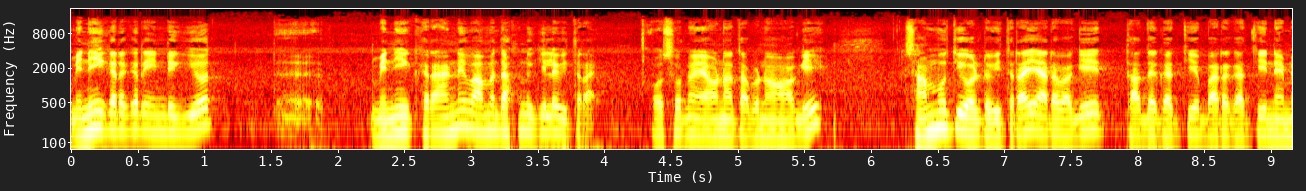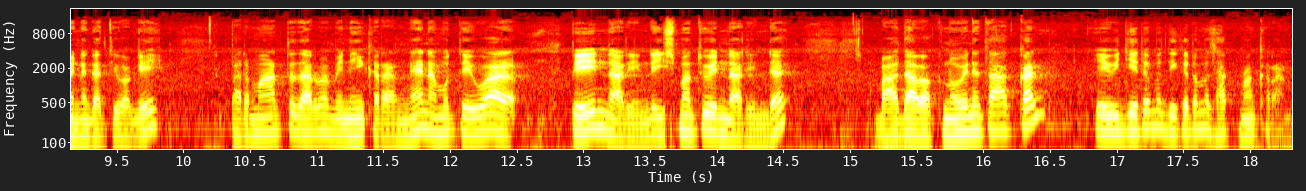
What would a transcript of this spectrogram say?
මෙනෙහි කර කර ඉඳ ගියොත් මෙනෙහි කරන්නේ වම දකුණු කියලා විතරයි. ඔසොන යවන තබනවා වගේ සම්මුතිය වලට විතරයි අර වගේ තද ගතිය බර ගතිය නැමෙන ගතිය වගේ පරමාර්ථ ධර්ම මෙනෙහි කරන්නේ නමුත් ඒවා පේන්න අරින්න ඉස්මතු වෙන්න අරින්න බාධාවක් නොවන තාක්කල් ඒ විදිහටම දිගටම සක්මන් කරන්න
